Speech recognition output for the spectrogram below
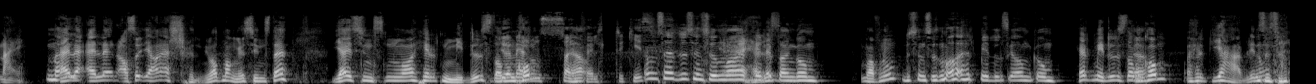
Nei. Nei. Eller, eller altså, ja, jeg skjønner jo at mange syns det. Jeg syns den var helt middels da Du er den mer kom. sånn Seinfeld-kiss. Ja, men se, du syns jo den var helt Heller- middels da den kom. Hva for noe? Du syns den var helt middels da den kom. Helt middels da den Ja. kom, og helt jævlig nå. det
